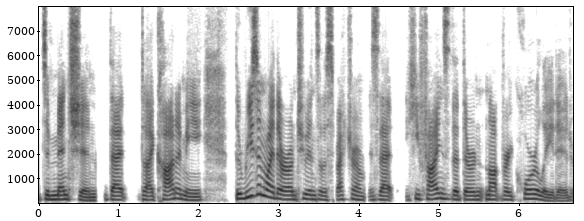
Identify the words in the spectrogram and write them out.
dimension, that dichotomy. The reason why they're on two ends of the spectrum is that he finds that they're not very correlated.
